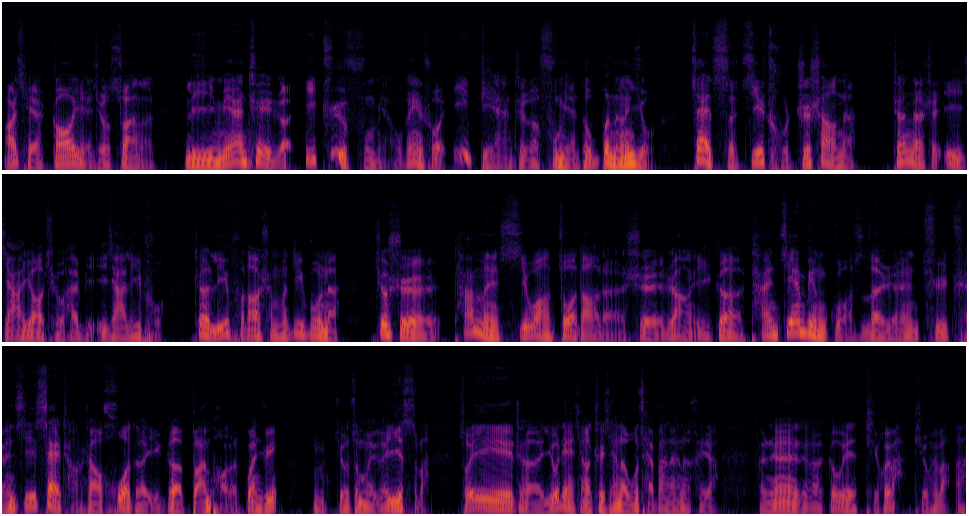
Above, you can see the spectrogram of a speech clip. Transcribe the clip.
而且高也就算了，里面这个一句负面，我跟你说一点这个负面都不能有。在此基础之上呢，真的是一家要求还比一家离谱。这离谱到什么地步呢？就是他们希望做到的是让一个摊煎饼果子的人去拳击赛场上获得一个短跑的冠军，嗯，就这么一个意思吧。所以这有点像之前的五彩斑斓的黑啊，反正这个各位体会吧，体会吧啊。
